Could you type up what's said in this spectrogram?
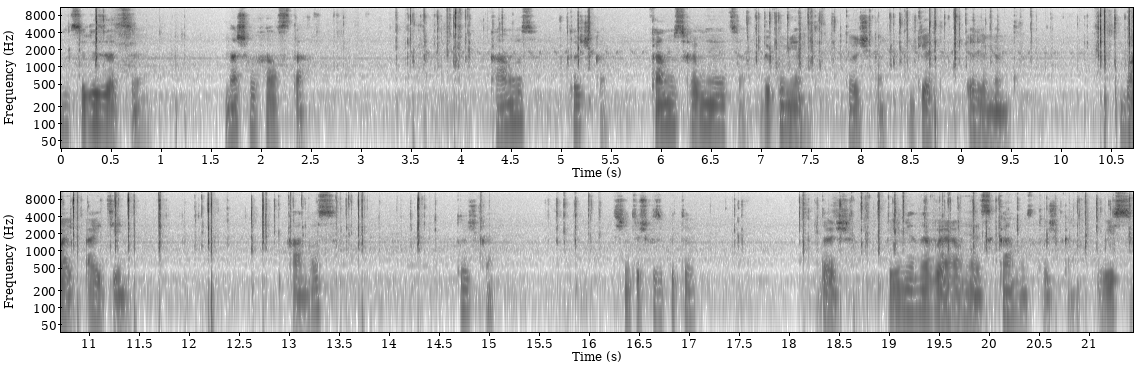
инициализации нашего холста. Canvas. Canvas равняется документ. get element by id canvas точка, точнее точка запятой. Дальше. Переменная v равняется canvas точка with,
